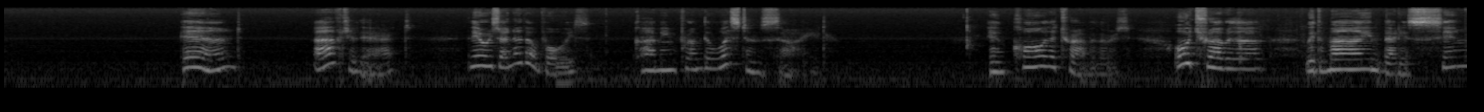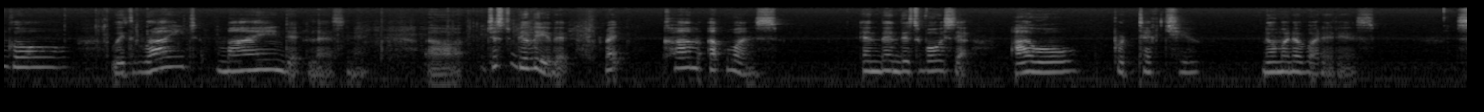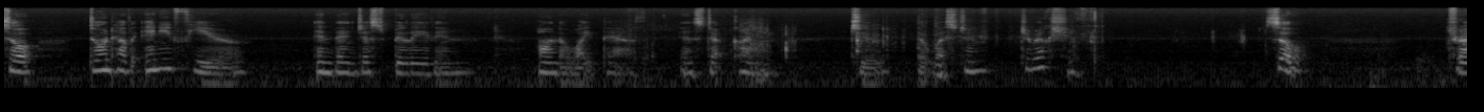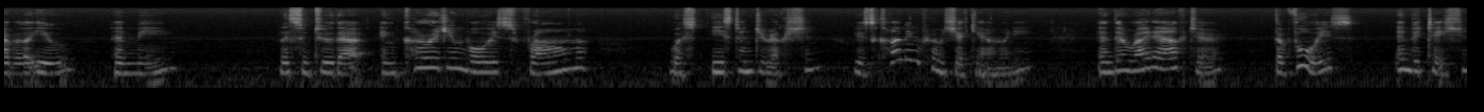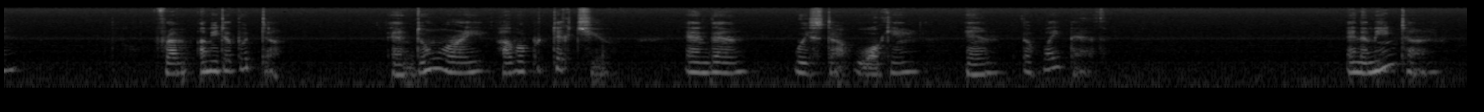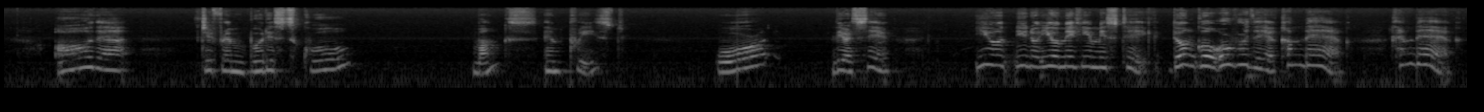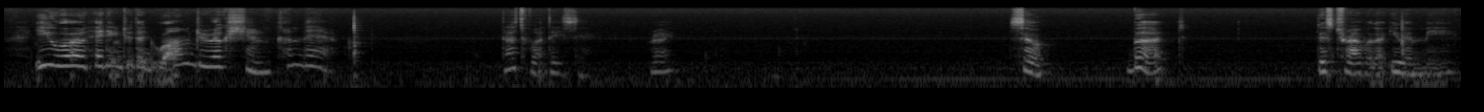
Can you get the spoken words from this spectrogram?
And after that, there is another voice coming from the western side and call the travelers, O traveler, with mind that is single, with right mindedness. Uh, just believe it, right? Come at once. And then this voice said, I will protect you no matter what it is. So don't have any fear and then just believe in on the white path and start coming to the western direction. So, traveler you and me listen to the encouraging voice from west eastern direction which is coming from Shakyamuni and then right after the voice invitation from Amida Buddha and don't worry I will protect you and then we start walking in the white path in the meantime all that different Buddhist school monks and priests, or they are saying, you, you know, you're making a mistake. Don't go over there. Come back. Come back. You are heading to the wrong direction. Come back. That's what they say, right? So, but this traveler, you and me,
